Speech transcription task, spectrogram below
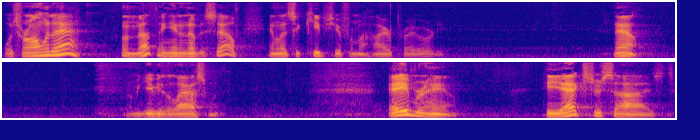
What's wrong with that? Well, nothing in and of itself unless it keeps you from a higher priority. Now, let me give you the last one. Abraham, he exercised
